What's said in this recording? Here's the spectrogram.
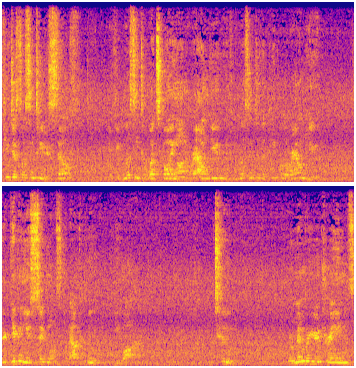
If you just listen to yourself, if you listen to what's going on around you, if you listen to the people around you, they're giving you signals about who you are. Two, remember your dreams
